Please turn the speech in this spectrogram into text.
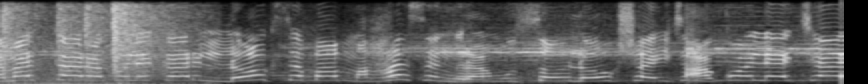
नमस्कार अकोलेकर. लोकसभा महासंग्राम उत्सव लोकशाहीच्या अकोल्याच्या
